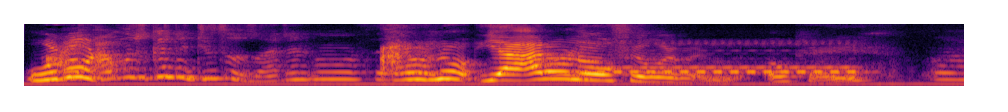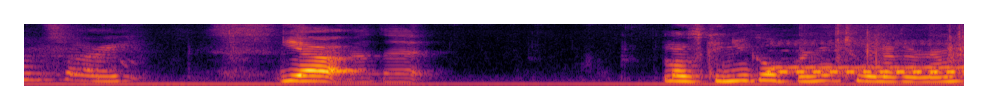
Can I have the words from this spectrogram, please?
What about I was gonna do those. I didn't know if I don't know. Yeah, I don't know if it would have been okay. Oh, I'm sorry Yeah, about that. Miles, can you go bring it to another room?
